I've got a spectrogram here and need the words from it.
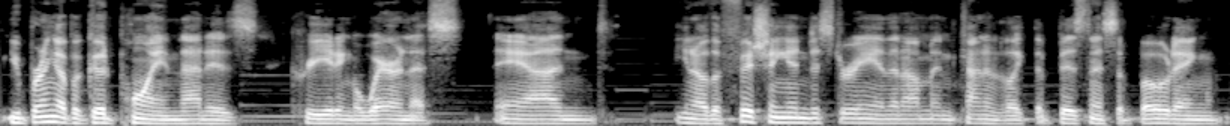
You bring up a good point, that is creating awareness. And, you know, the fishing industry, and then I'm in kind of like the business of boating.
